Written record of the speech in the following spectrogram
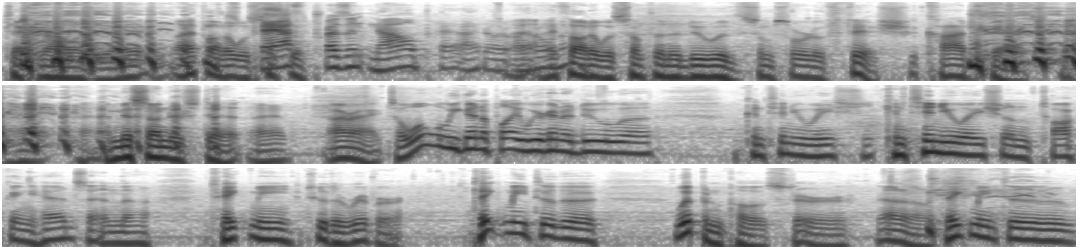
technology. I, I thought it was past, present, now. Pa- I don't. I, I, don't I thought it was something to do with some sort of fish, a codcast. I, I misunderstood. I, all right. So what were we going to play? We are going to do uh, continuation, continuation Talking Heads, and uh, take me to the river, take me to the whipping post, or I don't know, take me to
